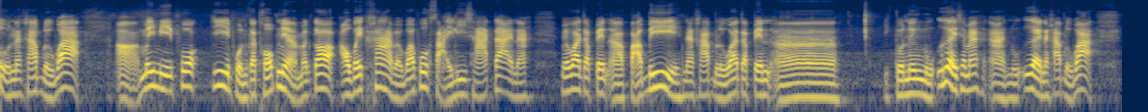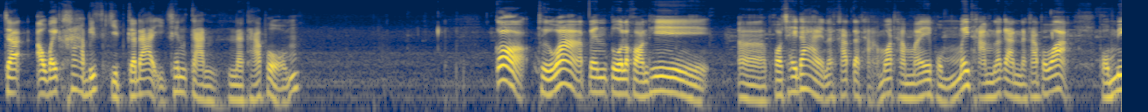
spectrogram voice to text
ลนะครับ หรือว่าอ่าไม่มีพวกที่ผลกระทบเนี่ย มันก็เอาไว้ฆ่าแบบว่าพวกสายรีชาร์จได้นะ ไม่ว่าจะเป็นอ่าป๋าบี้นะครับ หรือว่าจะเป็นอ่า อีกตัวหนึ่งหนูเอื้อยใช่ไหมอ่าหนูเอื้อยนะครับ หรือว่าจะเอาไว้ฆ่าบิสกิตก็ได้อีกเช่นกันนะครับผม ก็ถือว่าเป็นตัวละครที่อ่าพอใช้ได้นะครับ แต่ถามว่าทำไหมผมไม่ทำแล้วกันนะครับ เพราะว่าผมมี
